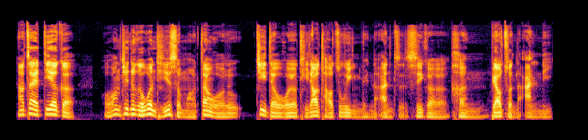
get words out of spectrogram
然后再第二个，我忘记那个问题是什么，但我。记得我有提到陶朱影园的案子是一个很标准的案例，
